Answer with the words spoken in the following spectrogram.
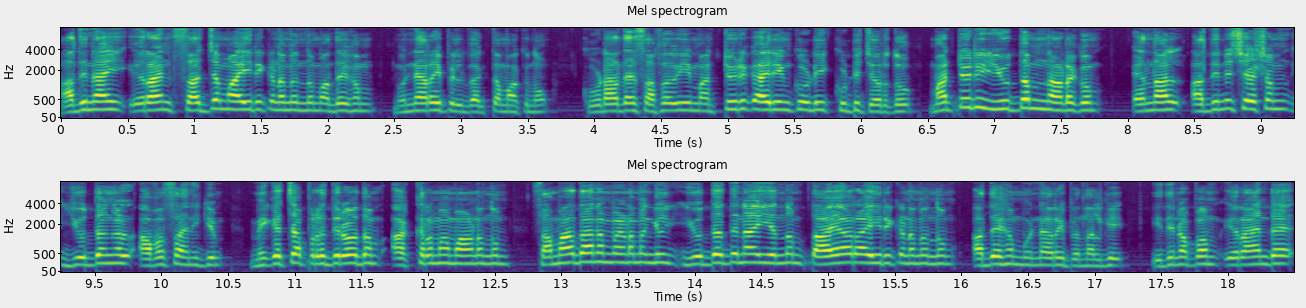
അതിനായി ഇറാൻ സജ്ജമായിരിക്കണമെന്നും അദ്ദേഹം മുന്നറിയിപ്പിൽ വ്യക്തമാക്കുന്നു. കൂടാതെ സഫവി മറ്റൊരു കാര്യം കൂടി കൂട്ടിച്ചേർത്തു. മറ്റൊരു യുദ്ധം നടക്കും. എന്നാൽ അതിനുശേഷം യുദ്ധങ്ങൾ അവസാനിക്കും. മികച്ച പ്രതിരോധം അക്രമമാണെന്നും സമാധാനം വേണമെങ്കിൽ യുദ്ധത്തിനായി എന്നും തയ്യാറായിരിക്കണമെന്നും അദ്ദേഹം മുന്നറിയിപ്പ് നൽകി. ഇതിനൊപ്പം ഇറാന്റെ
